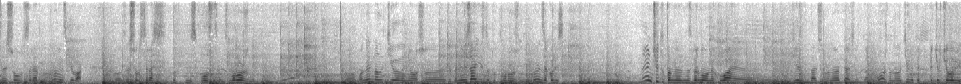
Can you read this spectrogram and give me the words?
зайшов всередину, ну він співак. Зайшов всередину з цим, з мороженим. Вони налетіли на нього, що типу, не можна їсти тут морожене, ну він за колісом. Ну він чого там не звернув на них уваги, їздив далі, вони опять да не можна, налетіли п'ятьох чоловік.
